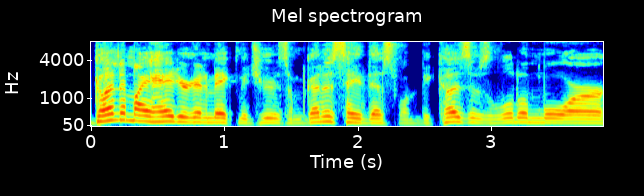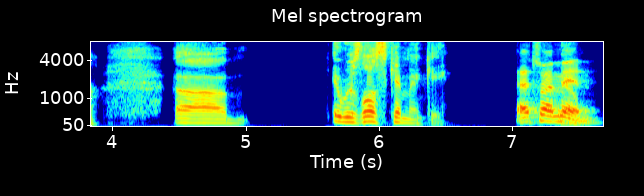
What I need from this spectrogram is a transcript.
gun to my head, you're going to make me choose. I'm going to say this one because it was a little more, um, it was less gimmicky. That's what I Yeah. meant.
